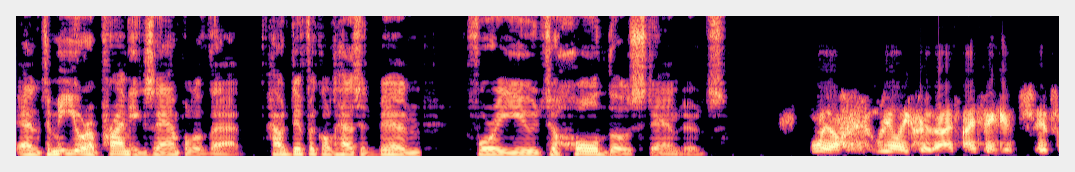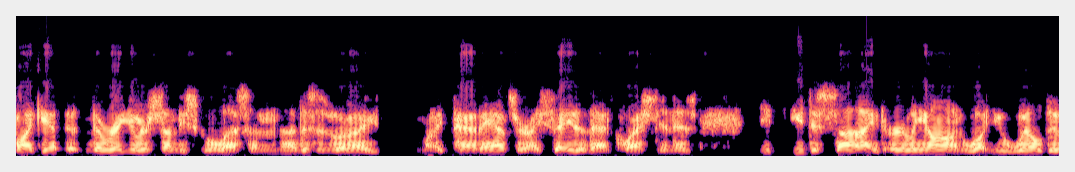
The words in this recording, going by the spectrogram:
And to me, you're a prime example of that. How difficult has it been for you to hold those standards? Well, really, Chris, I, I think it's it's like the regular Sunday school lesson. Uh, this is what I my pat answer I say to that question is you, you decide early on what you will do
